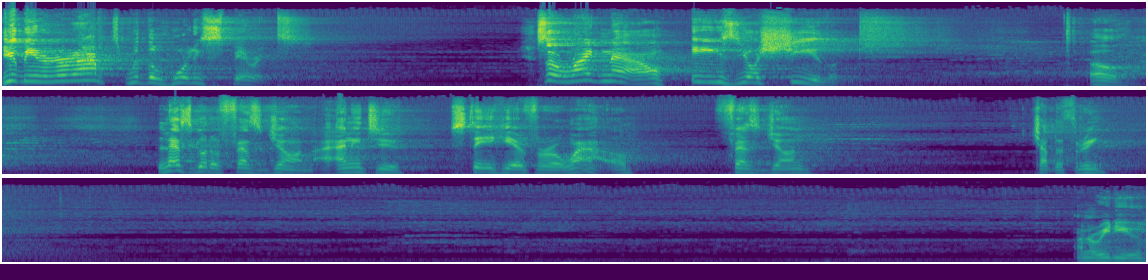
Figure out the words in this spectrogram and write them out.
You've been wrapped with the Holy Spirit. So right now is your shield. Oh. Let's go to First John. I need to stay here for a while. First John chapter 3. I'm going to read you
